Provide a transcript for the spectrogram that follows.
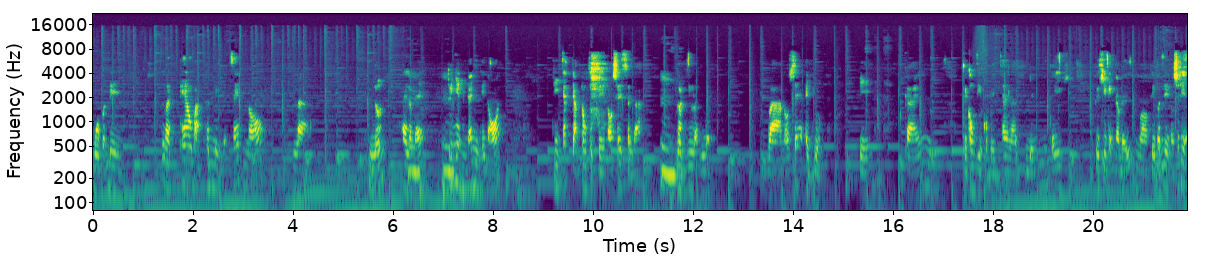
một vấn đề tức là theo bản thân mình nhận xét nó là lớn hay là ừ. bé ừ. tuy nhiên mình đã nhìn thấy nó thì chắc chắn trong thực tế nó sẽ xảy ra ừ. gần như là như vậy và nó sẽ ảnh hưởng cái công việc của mình hay là đến cái cái khía cạnh nào đấy mà cái vấn đề nó xuất hiện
